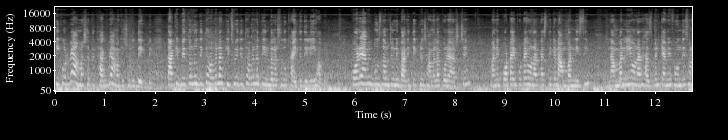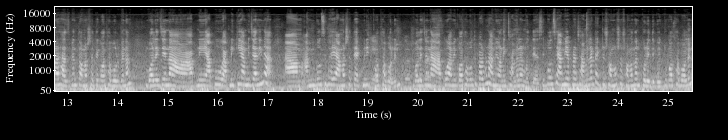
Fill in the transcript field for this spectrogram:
কি করবে? আমার সাথে থাকবে, আমাকে শুধু দেখবে। তাকে বেতনও দিতে হবে না, কিছুই দিতে হবে না তিন বেলা শুধু খাইতে দিলেই হবে। পরে আমি বুঝলাম যে উনি বাড়িতে একটু ঝামেলা করে আসছে। মানে পটাই পটাই ওনার কাছ থেকে নাম্বার নিছি। নাম্বার নিয়ে ওনার হাজব্যান্ডকে আমি ফোন দিয়েছি ওনার হাজব্যান্ড তো আমার সাথে কথা বলবে না। বলে যে, না, আপনি, আপু, আপনি কি? আমি জানি না। আমি বলছি ভাই আমার সাথে এক মিনিট কথা বলেন। বলে যে, না, আপু, আমি কথা বলতে পারব না, আমি অনেক ঝামেলার মধ্যে আছি। বলছি, আমি আপনার ঝামেলাটা একটু সমস্যা সমাধান করে দেবো, একটু কথা বলেন।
